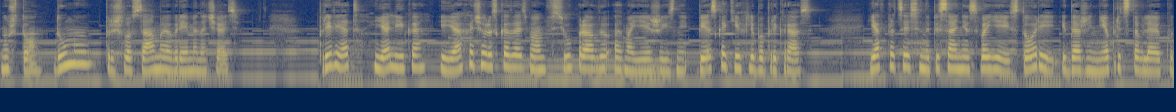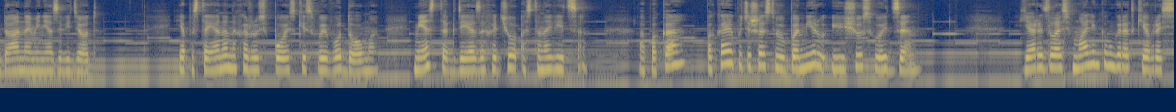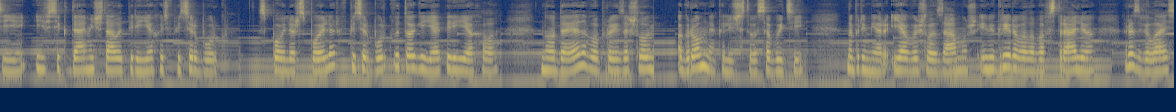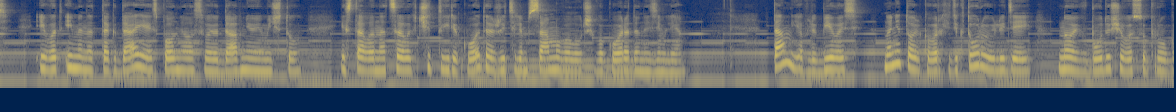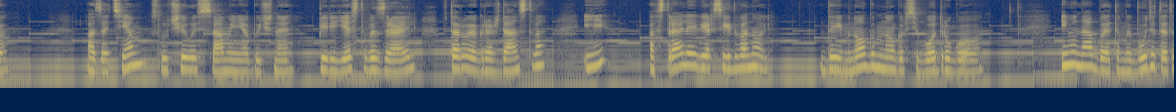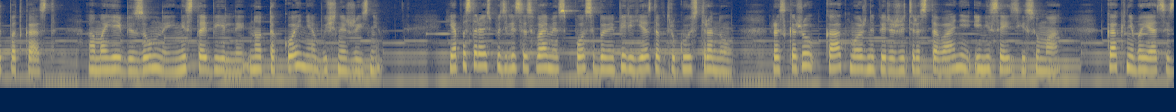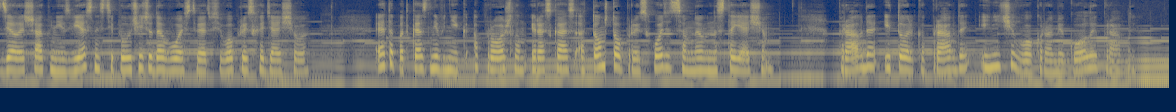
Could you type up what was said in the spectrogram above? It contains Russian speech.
Ну что, думаю, пришло самое время начать. Привет, я Лика, и я хочу рассказать вам всю правду о моей жизни, без каких-либо прикрас. Я в процессе написания своей истории и даже не представляю, куда она меня заведет. Я постоянно нахожусь в поиске своего дома, места, где я захочу остановиться. А пока, пока я путешествую по миру и ищу свой дзен. Я родилась в маленьком городке в России и всегда мечтала переехать в Петербург – Спойлер-спойлер, в Петербург в итоге я переехала. Но до этого произошло огромное количество событий. Например, я вышла замуж, эмигрировала в Австралию, развелась. И вот именно тогда я исполнила свою давнюю мечту и стала на целых четыре года жителем самого лучшего города на Земле. Там я влюбилась, но не только в архитектуру и людей, но и в будущего супруга. А затем случилось самое необычное переезд в Израиль, второе гражданство и Австралия версии 2.0, да и много-много всего другого. Именно об этом и будет этот подкаст, о моей безумной, нестабильной, но такой необычной жизни. Я постараюсь поделиться с вами способами переезда в другую страну, расскажу, как можно пережить расставание и не сойти с ума, как не бояться сделать шаг в неизвестность и получить удовольствие от всего происходящего – это подкаст-дневник о прошлом и рассказ о том, что происходит со мной в настоящем. Правда и только правда и ничего, кроме голой правды.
